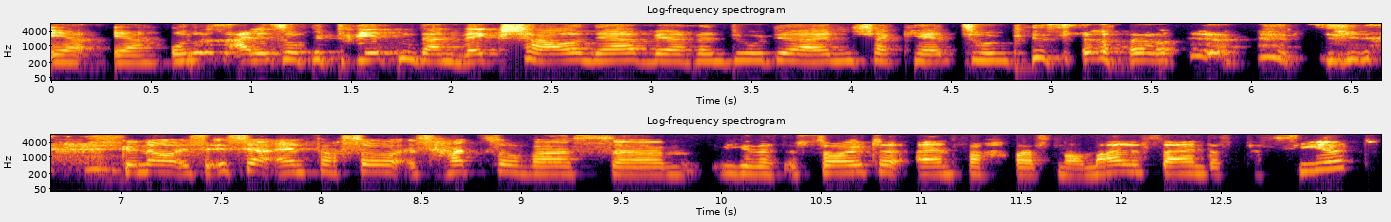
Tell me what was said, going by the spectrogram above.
ja, ja. Und dass alle so betreten dann wegschauen, ja, während du dir ein Jackett so ein bisschen siehst. Genau, es ist ja einfach so, es hat so was, ähm, wie gesagt, es sollte einfach was Normales sein, das passiert.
